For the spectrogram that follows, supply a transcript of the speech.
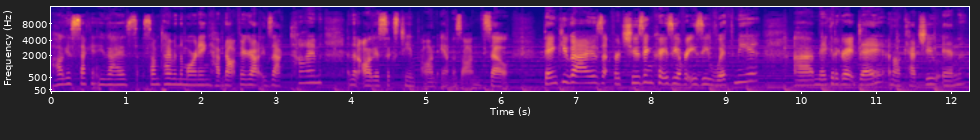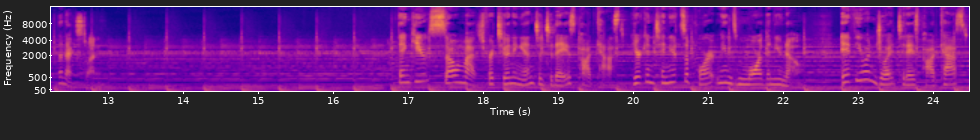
August 2nd, you guys, sometime in the morning. Have not figured out exact time. And then August 16th on Amazon. So thank you guys for choosing Crazy Over Easy with me. Uh, make it a great day, and I'll catch you in the next one. Thank you so much for tuning in to today's podcast. Your continued support means more than you know. If you enjoyed today's podcast,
